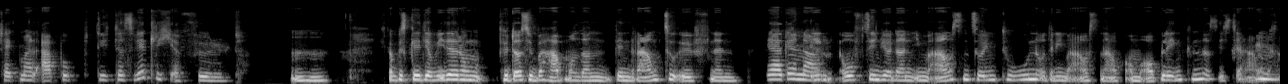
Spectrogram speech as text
Check mal ab, ob dich das wirklich erfüllt. Mhm. Ich glaube, es geht ja wiederum, für das überhaupt mal dann den Raum zu öffnen. Ja, genau. Oft sind wir dann im Außen so im Tun oder im Außen auch am Ablenken. Das ist ja auch mhm. so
